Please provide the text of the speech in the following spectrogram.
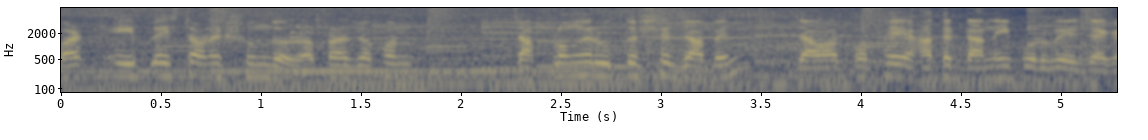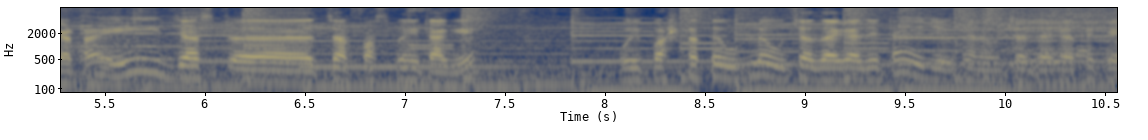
বাট এই প্লেসটা অনেক সুন্দর। আপনারা যখন চাপলংয়ের উদ্দেশ্যে যাবেন, যাওয়ার পথে হাতের ডানেই পড়বে এই জায়গাটা। এই জাস্ট চার পাঁচ মিনিট আগে। ওই পাশটাতে উঠলে উঁচা জায়গা যেটা, ওই যে ওখানে উঁচা জায়গা থেকে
